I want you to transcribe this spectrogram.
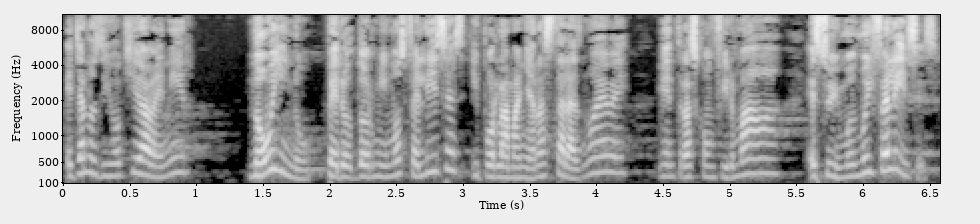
ella nos dijo que iba a venir. No vino, pero dormimos felices y por la mañana hasta las nueve, mientras confirmaba, estuvimos muy felices.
